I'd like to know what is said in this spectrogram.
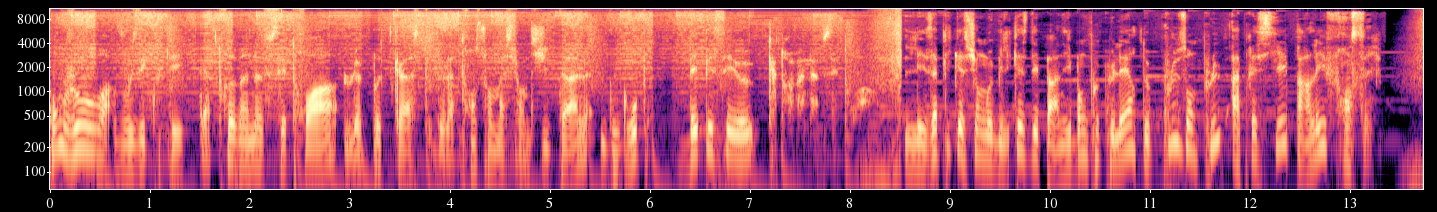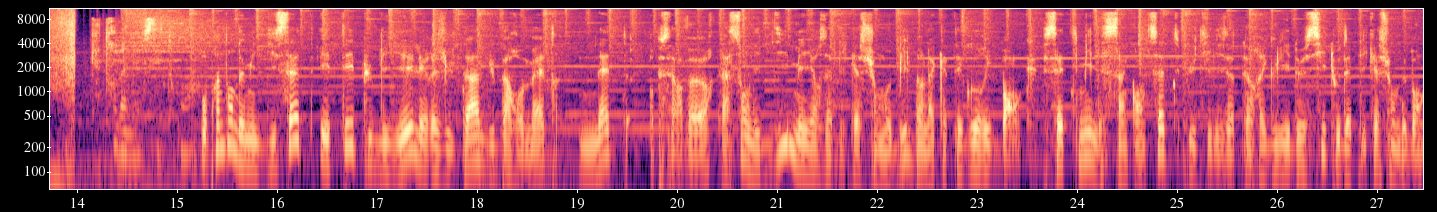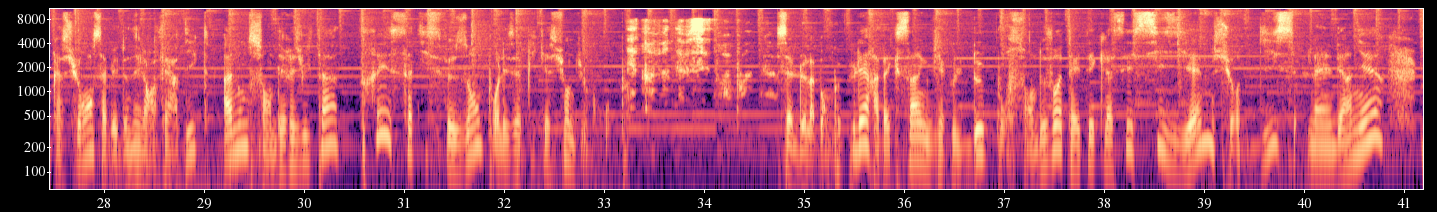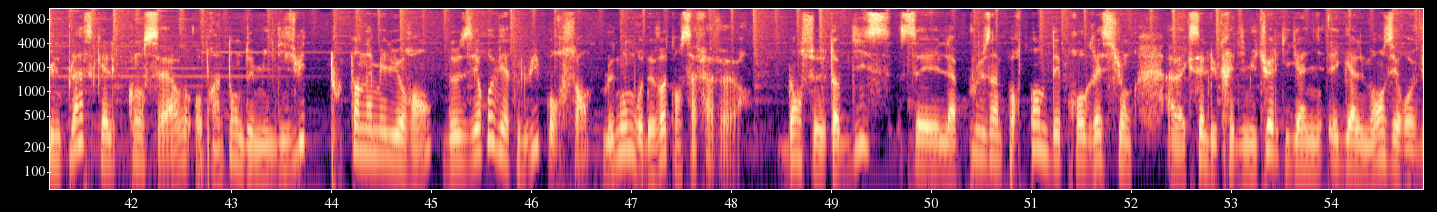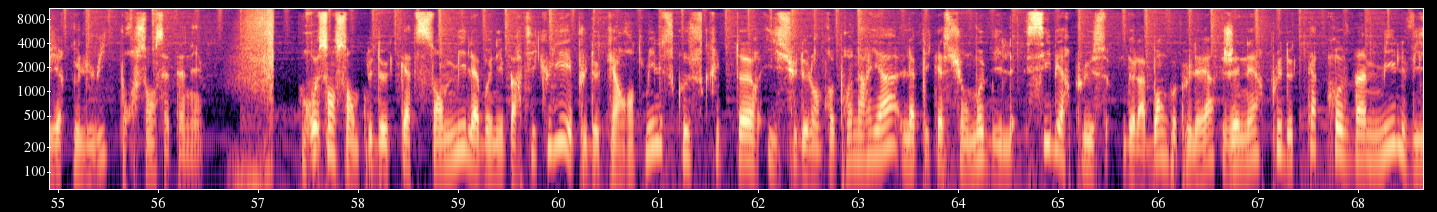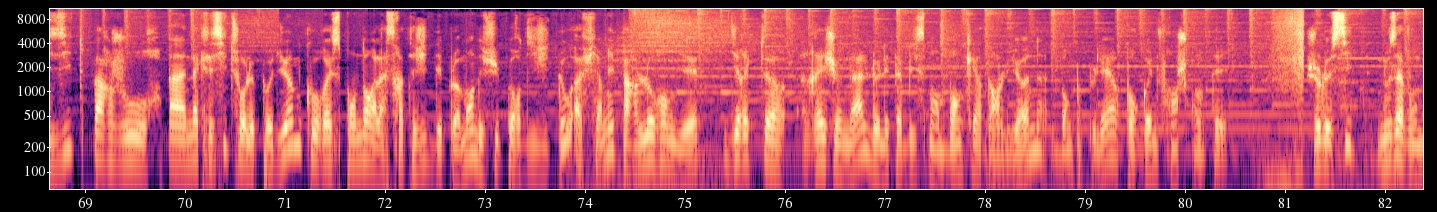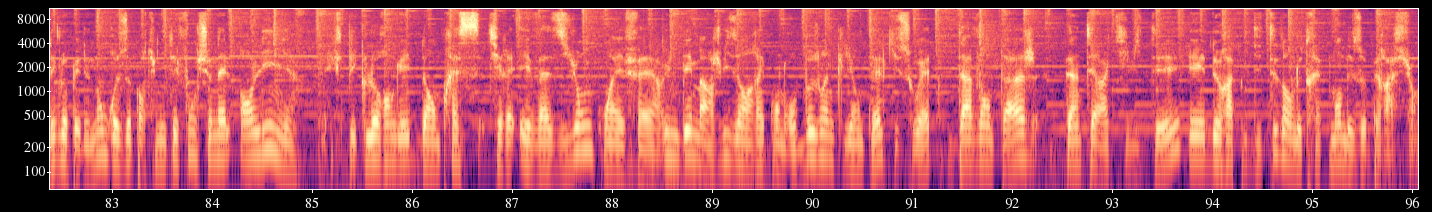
Bonjour, vous écoutez 89C3, le podcast de la transformation digitale du groupe BPCE 89C3. Les applications mobiles caisse d'épargne et banque populaire de plus en plus appréciées par les Français. 89C3. Au printemps 2017 étaient publiés les résultats du baromètre Net Observer classant les 10 meilleures applications mobiles dans la catégorie banque. 7057 utilisateurs réguliers de sites ou d'applications de banque assurance avaient donné leur verdict, annonçant des résultats très satisfaisants pour les applications du groupe. 89C3. Celle de la Banque Populaire, avec 5,2% de vote, a été classée 6e sur 10 l'année dernière, une place qu'elle conserve au printemps 2018 tout en améliorant de 0,8% le nombre de votes en sa faveur. Dans ce top 10, c'est la plus importante des progressions, avec celle du Crédit Mutuel qui gagne également 0,8% cette année. Recensant plus de 400 000 abonnés particuliers et plus de 40 000 souscripteurs issus de l'entrepreneuriat, l'application mobile CyberPlus de la Banque Populaire génère plus de 80 000 visites par jour. Un accessite sur le podium correspondant à la stratégie de déploiement des supports digitaux affirmée par Laurent Guillet, directeur régional de l'établissement bancaire dans Lyon, Banque Populaire Bourgogne-Franche-Comté. Je le cite, nous avons développé de nombreuses opportunités fonctionnelles en ligne, explique Laurent Gate dans presse-évasion.fr, une démarche visant à répondre aux besoins de clientèle qui souhaitent davantage d'interactivité et de rapidité dans le traitement des opérations.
